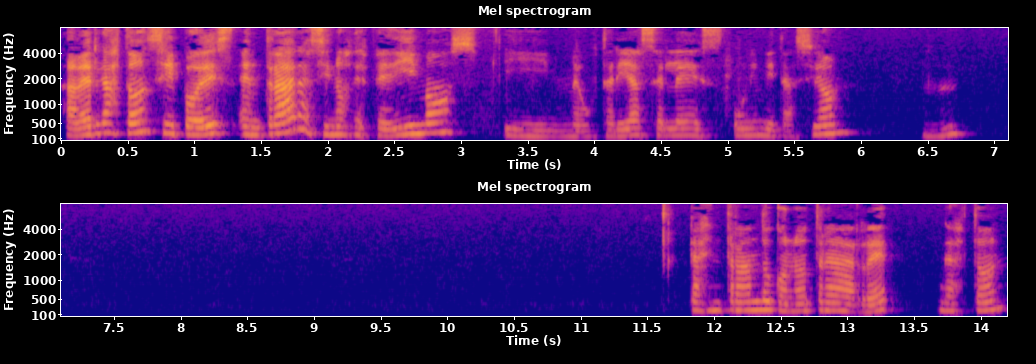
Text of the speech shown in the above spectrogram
a ver, Gastón, si podés entrar, así nos despedimos y me gustaría hacerles una invitación. ¿Estás entrando con otra red, Gastón?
